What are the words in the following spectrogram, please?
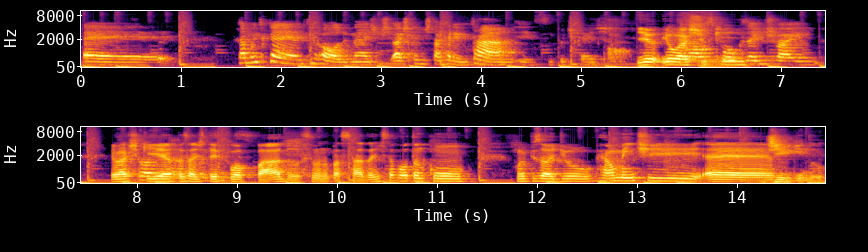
é, Tá muito querendo que role, né? A gente, acho que a gente tá querendo Tá. esse podcast. E eu, eu Então, acho aos que. poucos a gente vai. Eu acho que apesar de ter coisas. flopado semana passada, a gente tá voltando com um episódio realmente. É, Digno.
